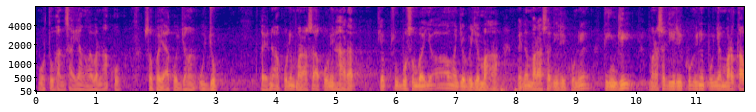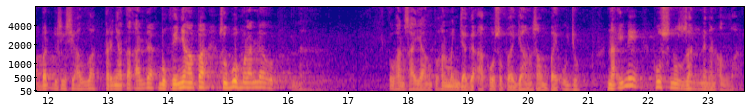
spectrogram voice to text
oh Tuhan sayang lawan aku supaya aku jangan ujub. Karena aku ini merasa aku ini harat. Tiap subuh sembahyang aja berjamaah. Karena merasa diriku ini tinggi merasa diriku ini punya martabat di sisi Allah. Ternyata ada. Buktinya apa? Subuh melanda nah, Tuhan sayang Tuhan menjaga aku supaya jangan sampai ujub nah ini husnuzan dengan Allah.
